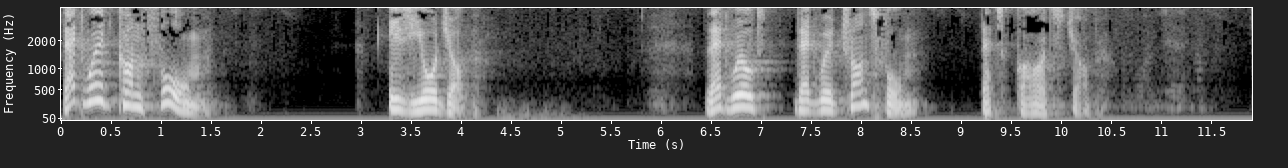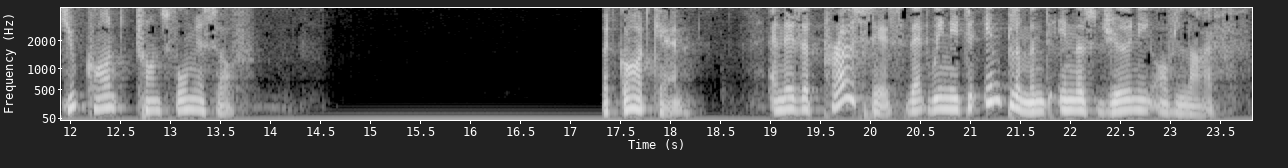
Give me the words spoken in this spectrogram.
That word conform is your job. That word, that word transform, that's God's job. You can't transform yourself. But God can. And there's a process that we need to implement in this journey of life.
